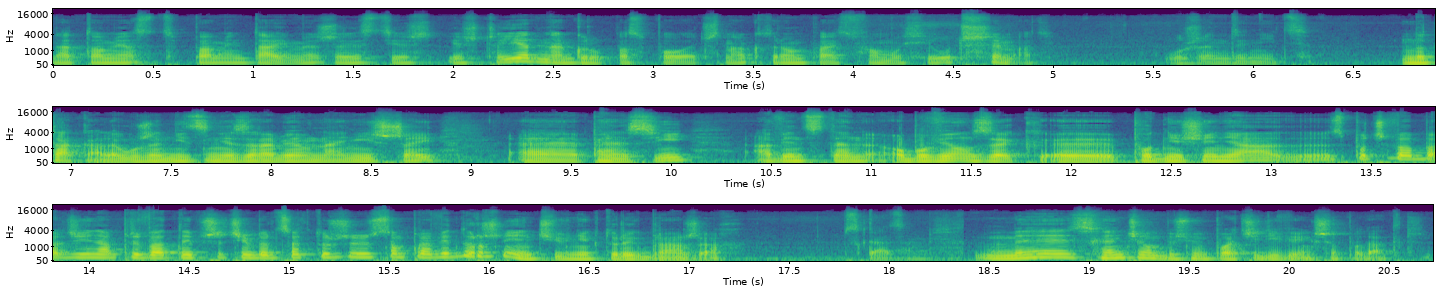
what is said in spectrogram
Natomiast pamiętajmy, że jest jeszcze jedna grupa społeczna, którą państwo musi utrzymać. Urzędnicy. No tak, ale urzędnicy nie zarabiają najniższej e, pensji, a więc ten obowiązek e, podniesienia e, spoczywa bardziej na prywatnych przedsiębiorcach, którzy już są prawie dorżnięci w niektórych branżach. Zgadzam się. My z chęcią byśmy płacili większe podatki,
